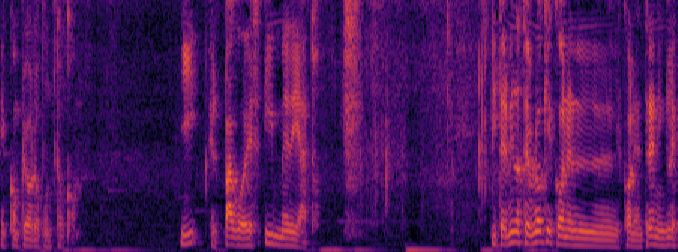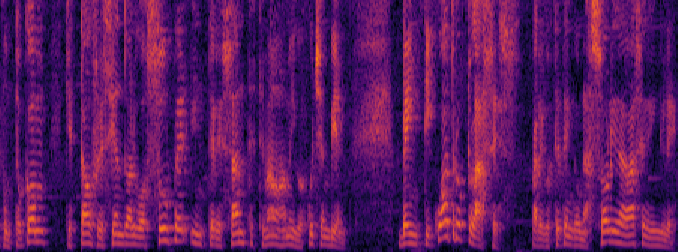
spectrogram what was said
eh, compreoro.com. Y el pago es inmediato. Y termino este bloque con el con entreninglés.com, que está ofreciendo algo súper interesante, estimados amigos. Escuchen bien. 24 clases para que usted tenga una sólida base de inglés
